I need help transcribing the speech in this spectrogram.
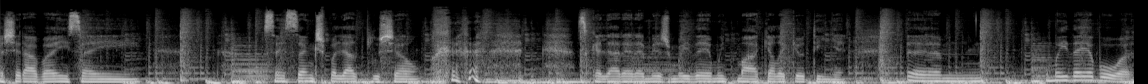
a cheirar bem sem, sem sangue espalhado pelo chão. Se calhar era mesmo uma ideia muito má aquela que eu tinha. Um, uma ideia boa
